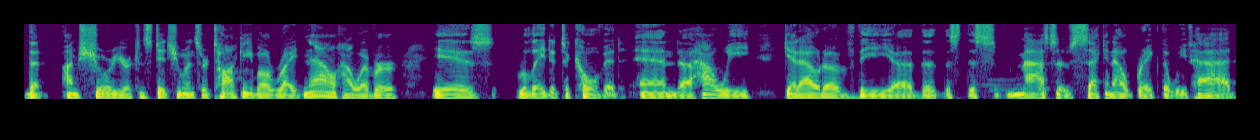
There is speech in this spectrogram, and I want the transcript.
that I'm sure your constituents are talking about right now, however, is related to COVID and uh, how we get out of the uh, the this this massive second outbreak that we've had,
